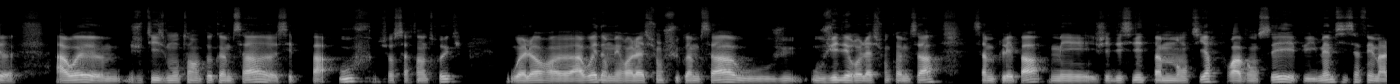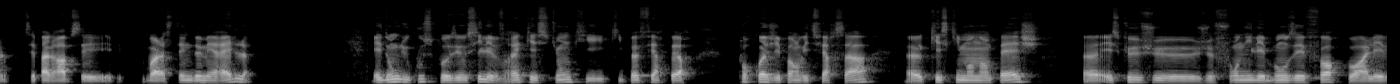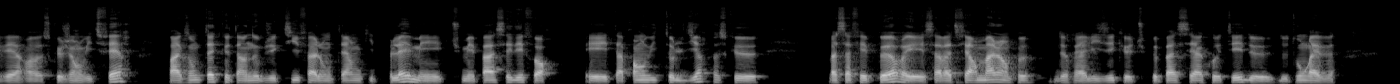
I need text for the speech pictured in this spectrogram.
ah ouais, j'utilise mon temps un peu comme ça, c'est pas ouf sur certains trucs. Ou alors, ah ouais, dans mes relations, je suis comme ça, ou j'ai des relations comme ça, ça me plaît pas, mais j'ai décidé de pas me mentir pour avancer. Et puis, même si ça fait mal, c'est pas grave. C'est, voilà, c'était une de mes règles. Et donc, du coup, se poser aussi les vraies questions qui, qui peuvent faire peur. Pourquoi j'ai pas envie de faire ça? Qu'est-ce qui m'en empêche? Euh, Est-ce que je, fournis les bons efforts pour aller vers euh, ce que j'ai envie de faire? Par exemple, peut-être que tu as un objectif à long terme qui te plaît, mais tu mets pas assez d'efforts. Et t'as pas envie de te le dire parce que bah, ça fait peur et ça va te faire mal un peu de réaliser que tu peux passer à côté de, de ton rêve.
